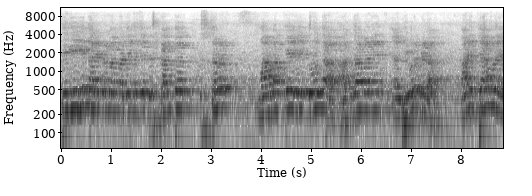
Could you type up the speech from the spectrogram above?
तिन्ही कार्यक्रमांमध्ये म्हणजे दृष्टांत स्थळ महावाक्य हे दोनदा हातगाव आणि हिवरखेडा. आणि त्यामुळे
